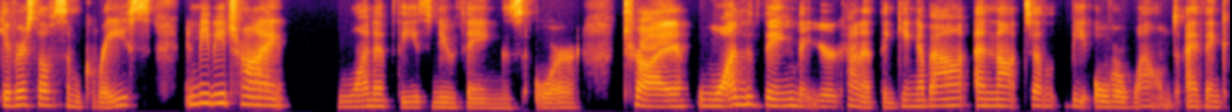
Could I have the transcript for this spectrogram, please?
Give yourself some grace and maybe try one of these new things or try one thing that you're kind of thinking about and not to be overwhelmed. I think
